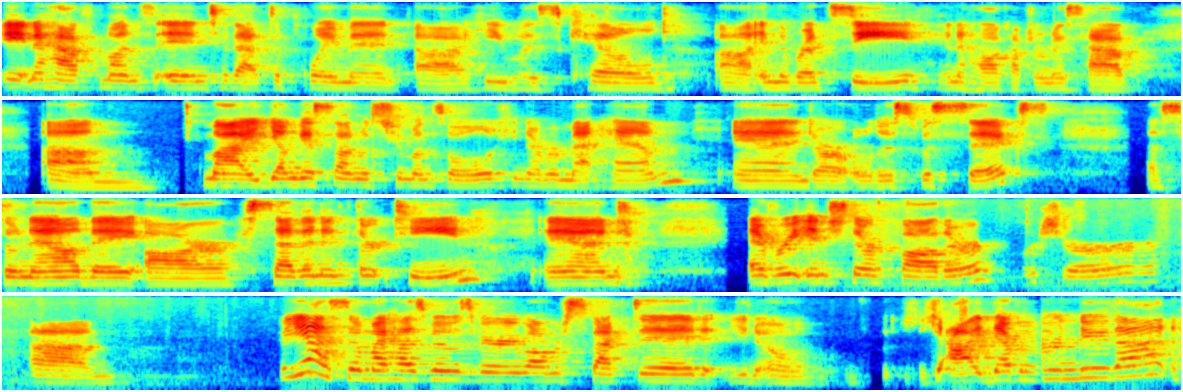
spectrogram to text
eight and a half months into that deployment, uh, he was killed uh, in the Red Sea in a helicopter mishap. Um, my youngest son was two months old. He never met him. And our oldest was six. Uh, so now they are seven and 13, and every inch their father for sure. Um, but yeah, so my husband was very well respected. You know, he, I never knew that.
